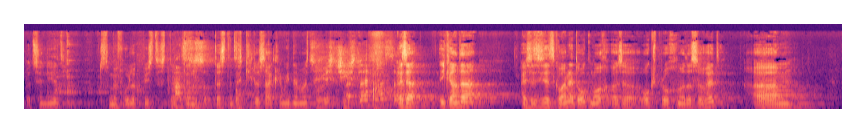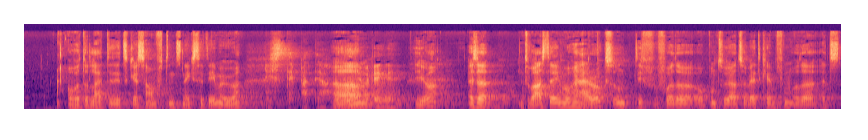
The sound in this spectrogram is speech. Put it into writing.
portioniert, dass du mal auf Urlaub bist, dass du, den, so? dass du das Kilosackel mitnimmst. So wie es Chiefs Life machst? Also, ich kann da, also es ist jetzt gar nicht angemacht, also angesprochen oder so halt, ähm, aber da leitet jetzt gleich sanft ins nächste Thema über. Ist der der ähm, Übergänge. Ja, also du weißt ja, ich mache Rocks und ich fahre da ab und zu ja zu Wettkämpfen oder, jetzt,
